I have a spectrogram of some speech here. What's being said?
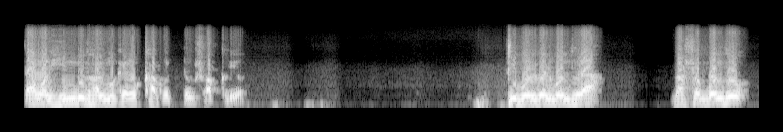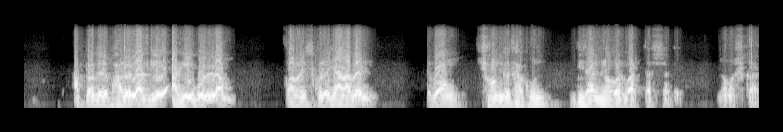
তেমন হিন্দু ধর্মকে রক্ষা করতেও সক্রিয়। কি বলবেন বন্ধুরা? দর্শক বন্ধু, আপনাদের ভালো লাগলে আগেই বললাম কমেন্টস করে জানাবেন এবং সঙ্গে থাকুন বিধাননগর বার্তার সাথে। নমস্কার।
